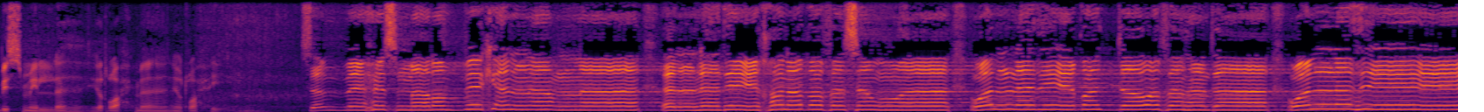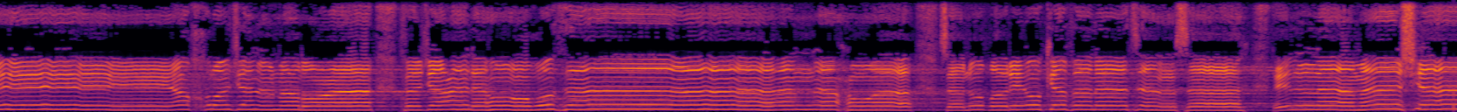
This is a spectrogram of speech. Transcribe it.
بسم الله الرحمن الرحيم. سبح اسم ربك الأعلى الذي خلق فسوى والذي قدر فهدى والذي أخرج المرعى فجعله غثاء أحوى. سنقرئك فلا تنساه إلا ما شاء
